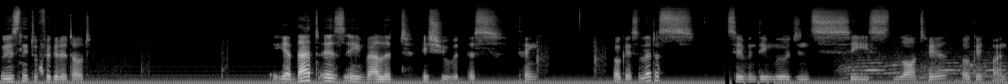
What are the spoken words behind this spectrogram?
We just need to figure it out yeah, that is a valid issue with this thing. Okay, so let us save in the emergency slot here. Okay, fine.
